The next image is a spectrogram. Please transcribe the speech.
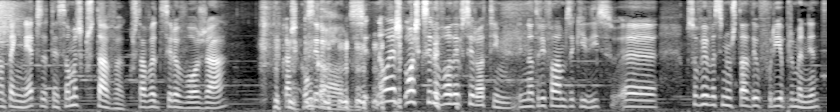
Não tenho netos, atenção, mas gostava. Gostava de ser avó já. Porque acho que ser, se- não, acho, eu acho que ser avó deve ser ótimo. E não teria falámos aqui disso. Uh, a pessoa vive assim num estado de euforia permanente.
